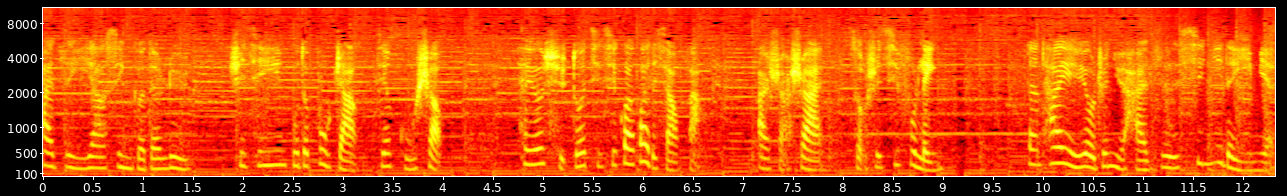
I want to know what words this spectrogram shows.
太子一样性格的绿，是轻音部的部长兼鼓手。他有许多奇奇怪怪的想法，爱耍帅，总是欺负林。但他也有着女孩子细腻的一面。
